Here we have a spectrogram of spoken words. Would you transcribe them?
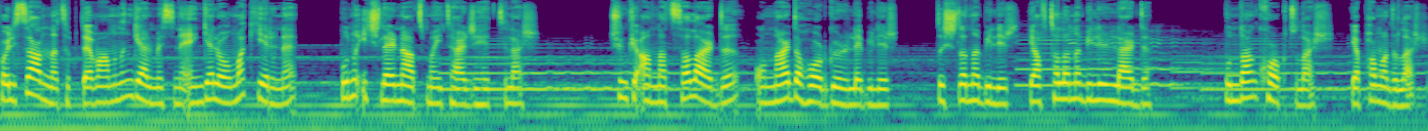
Polise anlatıp devamının gelmesine engel olmak yerine bunu içlerine atmayı tercih ettiler. Çünkü anlatsalardı onlar da hor görülebilir, dışlanabilir, yaftalanabilirlerdi. Bundan korktular, yapamadılar.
